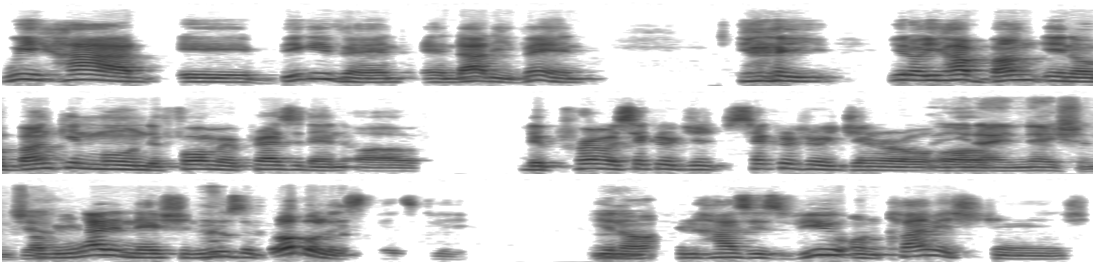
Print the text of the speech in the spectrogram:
We had a big event and that event you know, you have Ban, you know, Ban Ki-moon, the former president of the former secretary, secretary general The of, United Nations. of Yeah. the United Nations, who's a globalist, basically, you Mhm. know, and has his view on climate change.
